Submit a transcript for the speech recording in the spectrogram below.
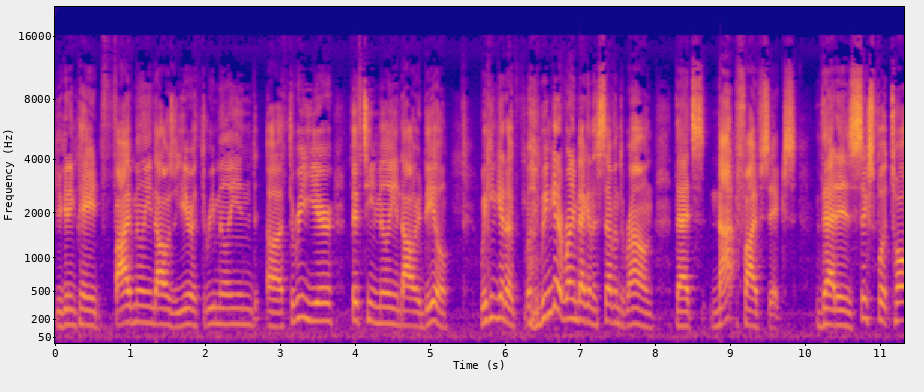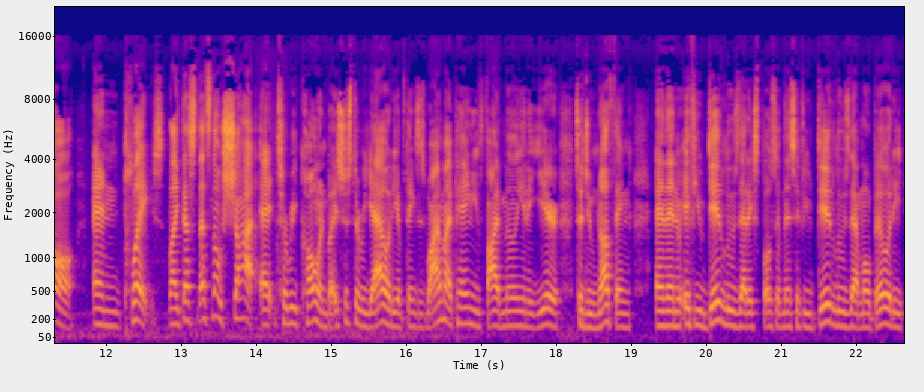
you're getting paid $5 million a year a 3 million uh, three year $15 million deal. We can get a we can get a running back in the seventh round that's not five six that is six foot tall and plays. Like that's that's no shot at Tarik Cohen, but it's just the reality of things. Is why am I paying you five million a year to do nothing? And then if you did lose that explosiveness, if you did lose that mobility,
